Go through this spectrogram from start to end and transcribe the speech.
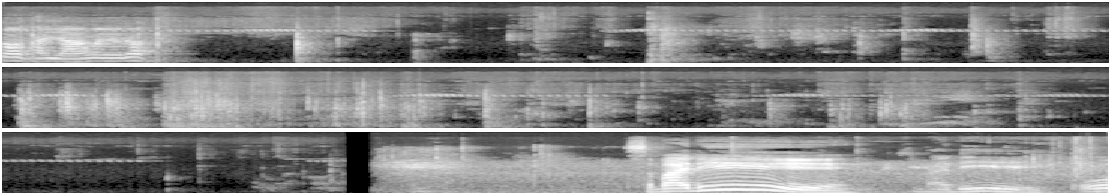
ต่อสายยางไปเลยเนาะ สบายดีสวัสดี โอ้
